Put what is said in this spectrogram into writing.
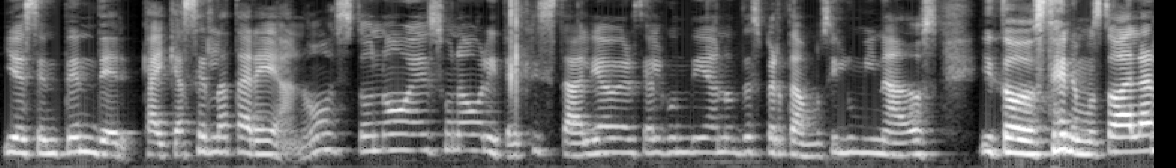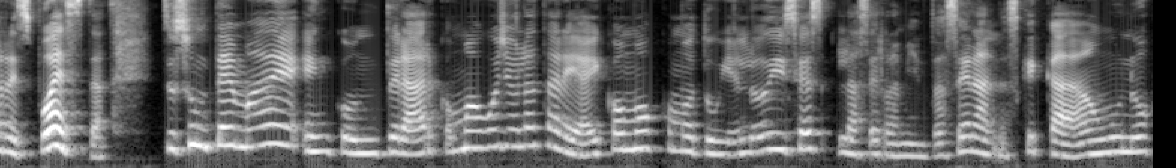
y es entender que hay que hacer la tarea, ¿no? Esto no es una bolita de cristal y a ver si algún día nos despertamos iluminados y todos tenemos todas las respuestas. Esto es un tema de encontrar cómo hago yo la tarea y cómo, como tú bien lo dices, las herramientas serán las que cada uno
